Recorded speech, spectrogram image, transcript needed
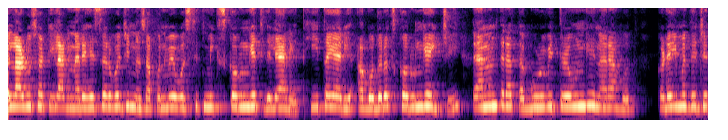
लाडूसाठी लागणारे हे सर्व जिन्नस आपण व्यवस्थित मिक्स करून घेतलेले आहेत. ही तयारी अगोदरच करून घ्यायची. त्यानंतर आता गुळ वितळवून घेणार आहोत. कढईमध्ये जे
